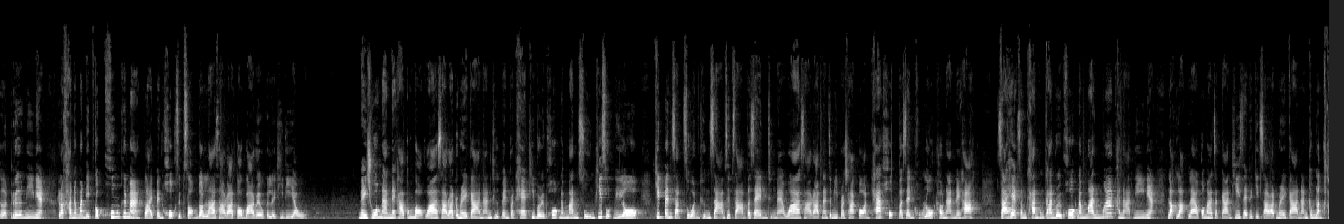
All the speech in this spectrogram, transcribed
เกิดเรื่องนี้เนี่ยราคาน้ำมันดิบก็พุ่งขึ้นมากลายเป็น 62 ดอลลาร์สหรัฐต่อบาร์เรลกันเลยทีเดียว ในช่วงนั้นนะคะต้องบอกว่าสหรัฐอเมริกานั้นถือเป็นประเทศที่บริโภคน้ำมันสูงที่สุดในโลก คิดเป็นสัดส่วนถึง 33%ถึงแม้ว่าสหรัฐนั้นจะมีประชากรแค่ 6%ของโลกเท่านั้นนะคะสาเหตุสำคัญของการบริโภคน้ำมันมากขนาดนี้เนี่ยหลักๆ แล้วก็มาจากการที่เศรษฐกิจสหรัฐอเมริกานั้นกำลังข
